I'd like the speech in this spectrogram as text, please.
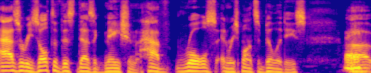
as a result of this designation, have roles and responsibilities. Right. Uh,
